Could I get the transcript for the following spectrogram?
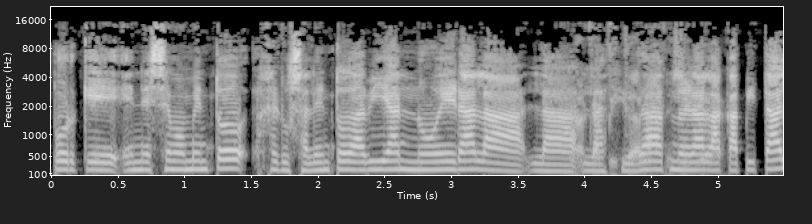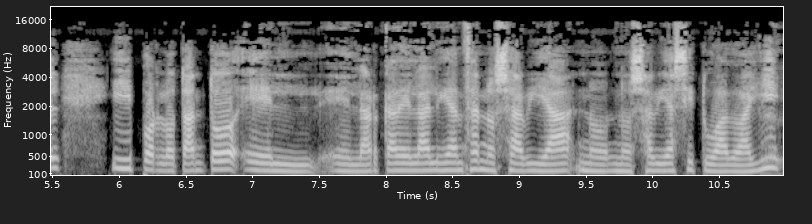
porque en ese momento Jerusalén todavía no era la, la, ciudad, no era la capital, y por lo tanto el, el Arca de la Alianza no se había, no, no se había situado allí.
